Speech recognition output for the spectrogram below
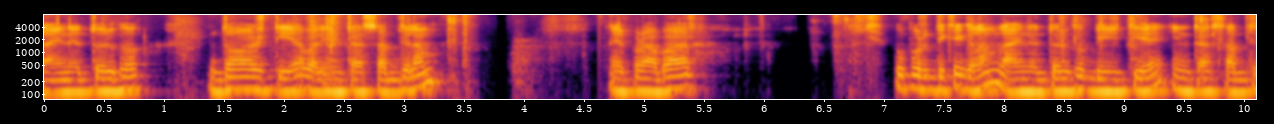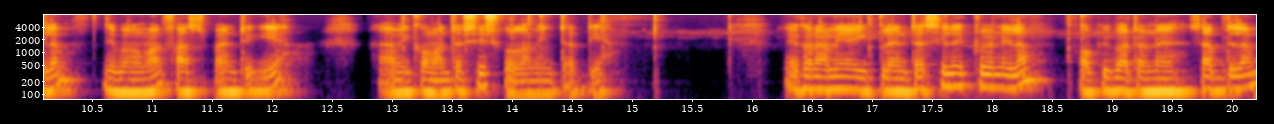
লাইনের দৈর্ঘ্য দশ দিয়ে আবার ইন্টারসাপ দিলাম। এরপর আবার উপরের দিকে গেলাম, লাইনের দৈর্ঘ্য বিশ দিয়ে ইন্টার সাব দিলাম এবং আমার ফার্স্ট পয়েন্টে গিয়ে আমি কমান্ডটা শেষ করলাম ইন্টার দিয়ে। এখন আমি এই প্ল্যানটা সিলেক্ট করে নিলাম কপি বাটনে চাপ দিলাম।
